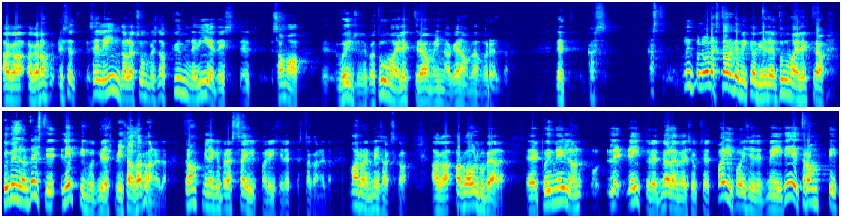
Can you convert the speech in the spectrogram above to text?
aga, aga noh, lihtsalt selle hind oleks umbes noh, kümne-viieteist sama võimsusega tuumaelektrijaama hinnaga enam-vähem võrreldav. et kas, kas võib-olla oleks targem ikkagi selle tuumaelektrijaama, kui meil on tõesti lepingud, millest me ei saa taganeda. Trump millegipärast sai Pariisi leppest taganeda. ma arvan, et me saaks ka, aga, aga olgu peale. kui meil on leitud, et me oleme niisugused paipoisid, et me ei tee Trumpi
